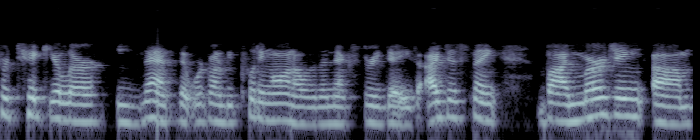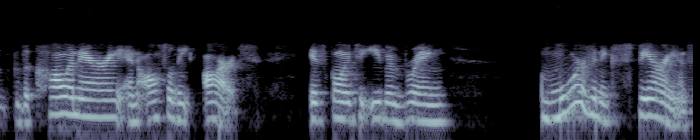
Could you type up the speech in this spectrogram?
particular event that we're going to be putting on over the next three days. I just think by merging um, the culinary and also the arts is going to even bring more of an experience,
